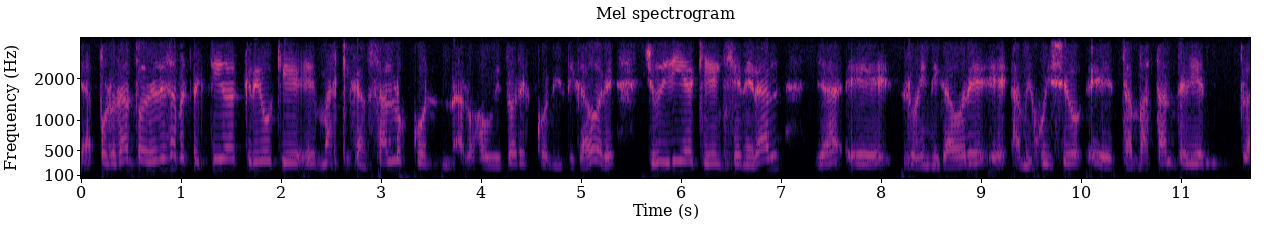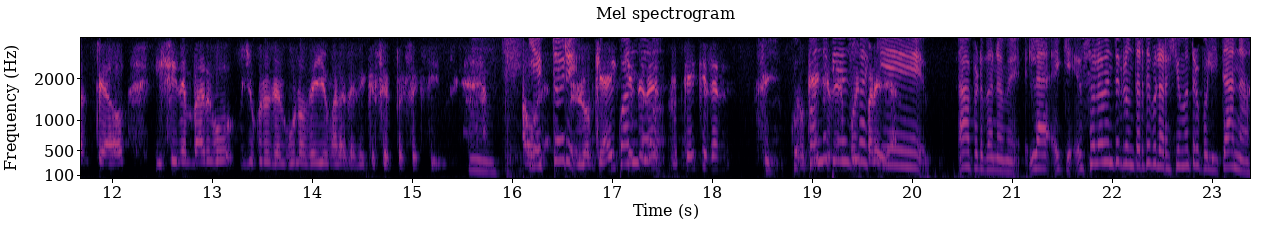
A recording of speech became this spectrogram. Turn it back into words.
Ya, por lo tanto, desde esa perspectiva, creo que más que cansarlos con a los auditores con indicadores, yo diría que en general ya eh, los indicadores, eh, a mi juicio, eh, están bastante bien planteados y sin embargo yo creo que algunos de ellos van a tener que ser perfectibles. Mm. y Héctor, lo que hay que tener, lo que hay que tener, sí, ¿cuándo piensas que Ah, perdóname. solamente preguntarte por la región metropolitana.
